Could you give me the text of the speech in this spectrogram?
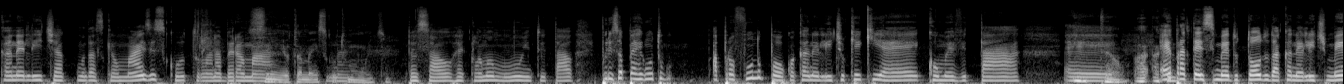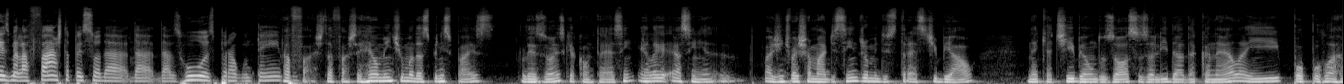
Canelite é uma das que eu mais escuto lá na beira-mar. Sim, eu também escuto né? muito. O pessoal reclama muito e tal. Por isso eu pergunto, aprofundo um pouco a canelite, o que, que é, como evitar. É, então, a, a é can... para ter esse medo todo da canelite mesmo? Ela afasta a pessoa da, da, das ruas por algum tempo? Afasta, afasta. É realmente uma das principais lesões que acontecem. Ela é assim, a gente vai chamar de síndrome do estresse tibial, né, que a tibia é um dos ossos ali da, da canela e popular,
